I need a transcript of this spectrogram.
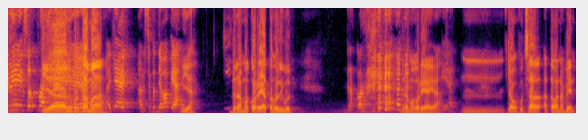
ini surprise. Yang ya. pertama. Oke, okay, harus cepet jawab ya. Iya. Drama Korea atau Hollywood? Drakor. Drama Korea ya. Iya. Hmm, cowok futsal atau anak band?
